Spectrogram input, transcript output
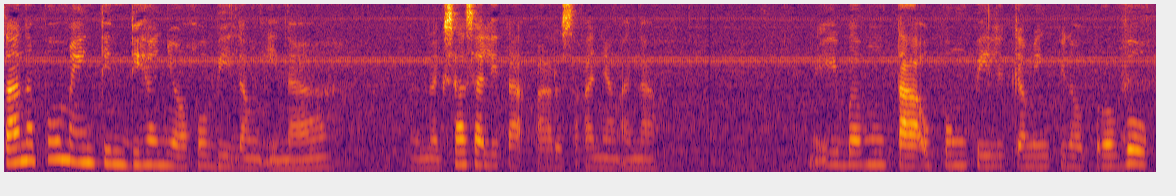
Sana po maintindihan niyo ako bilang ina na nagsasalita para sa kanyang anak. May ibang tao pong pilit kaming pinoprovoke.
